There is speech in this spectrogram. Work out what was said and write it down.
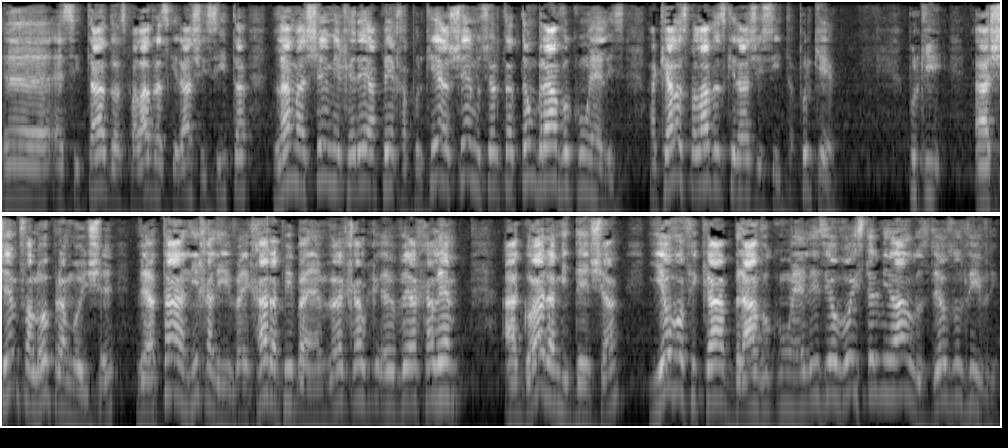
é, é citado as palavras que Rashi cita, Lama Hashem apecha, por que Hashem, o Senhor está tão bravo com eles? Aquelas palavras que Rashi cita. Por quê? Porque Hashem falou para Moisés, Agora me deixa e eu vou ficar bravo com eles e eu vou exterminá-los. Deus nos livre.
